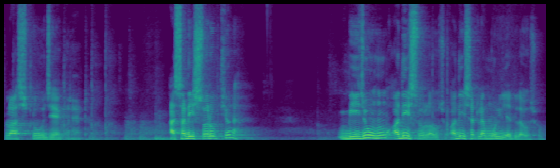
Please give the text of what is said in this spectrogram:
plus two J caret. આ સદિશ સ્વરૂપ થયું ને? બીજું હું અદિશ લઉં છું. અદિશ એટલે મૂલ્ય જ લઉં છું.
